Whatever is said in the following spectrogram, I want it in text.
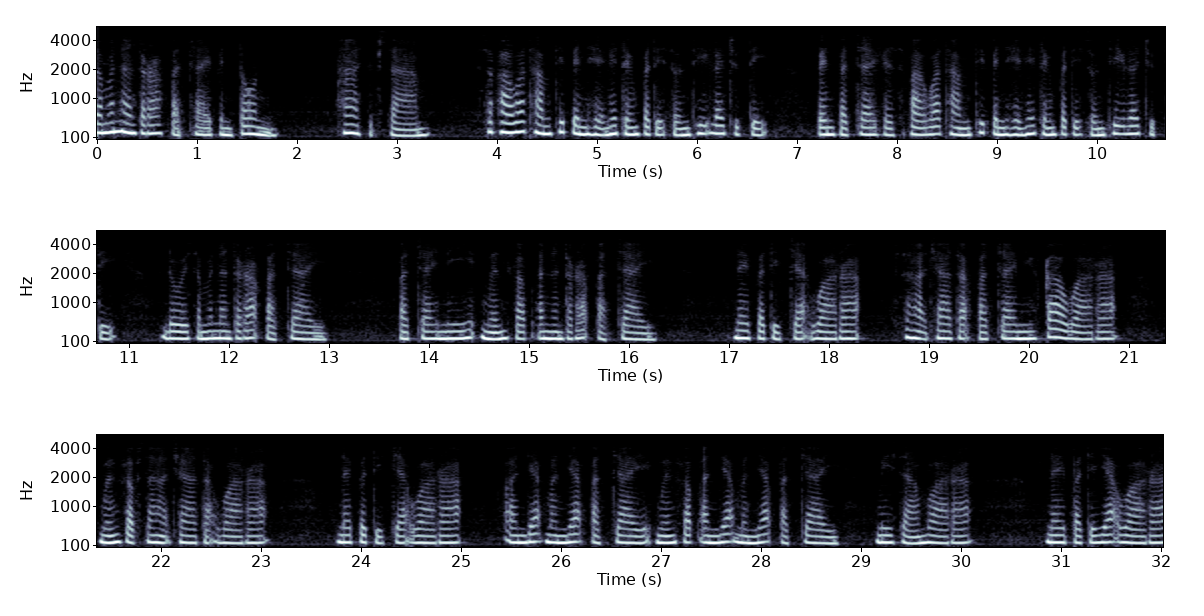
สมนันตระปัจจัยเป็นต้นห้าสิบสามสภาวธรรมที่เป็นเหตุให้ถึงปฏิสนธิและจุติ เป็นปัจจัยแก่สภาวธรรมที่เป็นเหตุให้ถึงปฏิสนธิและจุติ โดยสมนันตระปัจจัย ปัจจัยนี้เหมือนกับอนันตระปัจจัย ในปฏิจจวาระ สหชาตปัจจัยมีเก้าวาระ เหมือนกับสหชาตวาระ ในปฏิจจวาระ อัญญมัญญปัจจัยเหมือนกับอัญญมัญญปัจจัย มีสามวาระ ในปัจจยวาระ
